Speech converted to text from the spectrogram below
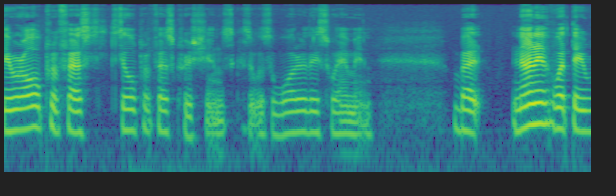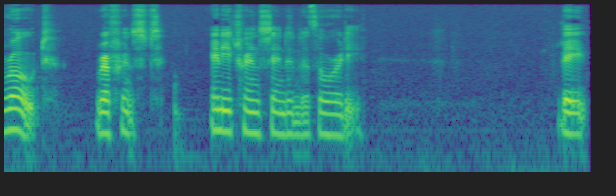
they were all professed, still professed Christians because it was the water they swam in. But none of what they wrote referenced any transcendent authority. They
